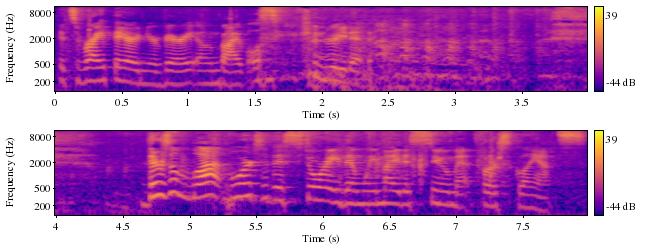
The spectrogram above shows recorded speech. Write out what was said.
it's right there in your very own Bibles. You can read it. There's a lot more to this story than we might assume at first glance.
